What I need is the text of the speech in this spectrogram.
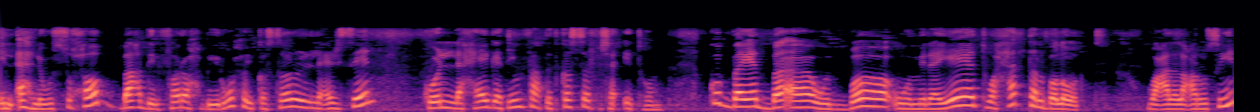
الأهل والصحاب بعد الفرح بيروحوا يكسروا للعرسان كل حاجة تنفع تتكسر في شقتهم. كوبايات بقى واطباق ومرايات وحتى البلاط. وعلى العروسين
